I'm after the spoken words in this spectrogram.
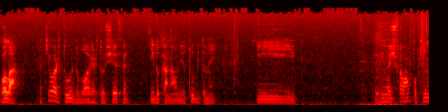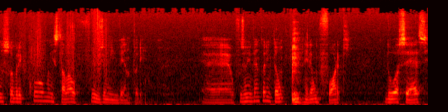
Olá, aqui é o Arthur do blog Arthur Schaefer e do canal no YouTube também. E eu vim hoje falar um pouquinho sobre como instalar o Fusion Inventory. É, o Fusion Inventory então, ele é um fork do OCS.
